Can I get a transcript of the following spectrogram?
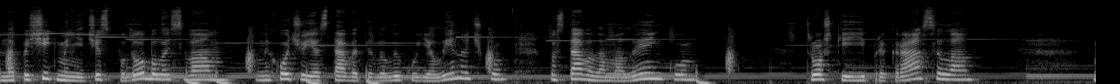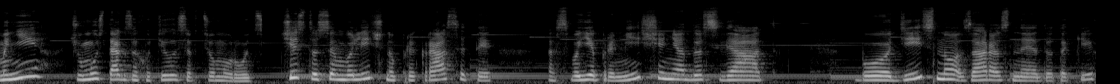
Напишіть мені, чи сподобалось вам. Не хочу я ставити велику ялиночку. Поставила маленьку, трошки її прикрасила. Мені чомусь так захотілося в цьому році. Чисто символічно прикрасити своє приміщення до свят. Бо дійсно зараз не до таких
